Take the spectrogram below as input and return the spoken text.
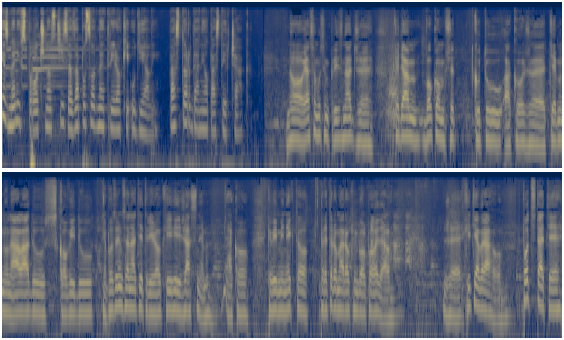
Aké zmeny v spoločnosti sa za posledné tri roky udiali? Pastor Daniel Pastýrčák. No, ja sa musím priznať, že keď dám bokom všetku tú akože temnú náladu z covidu ja pozriem sa na tie tri roky, žasnem. Ako keby mi niekto pred troma rokmi bol povedal, že chytia vrahov. V podstate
